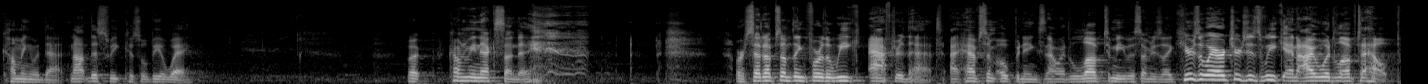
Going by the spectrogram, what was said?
coming with that. Not this weak because we'll be away. But come to me next Sunday. or set up something for the week after that. I have some openings, and I would love to meet with somebody who's like, here's the way our church is week, and I would love to help.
